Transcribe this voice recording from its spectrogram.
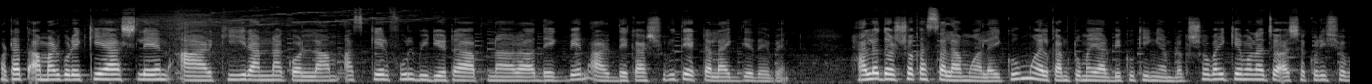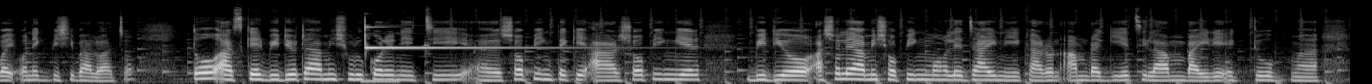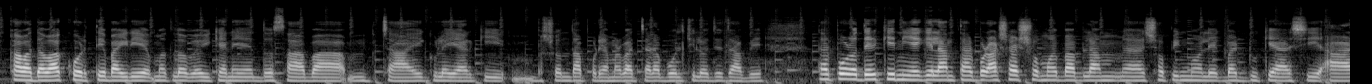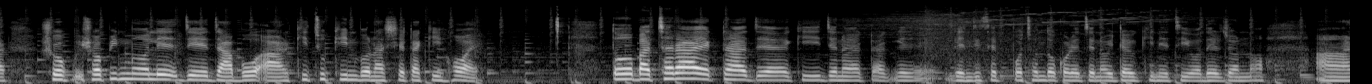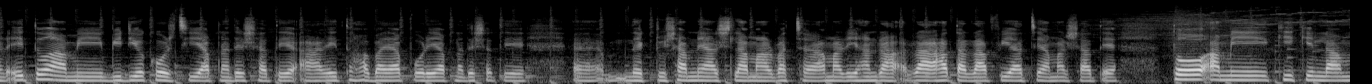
হঠাৎ আমার ঘরে কে আসলেন আর কি রান্না করলাম, আজকের ফুল ভিডিওটা আপনারা দেখবেন আর দেখার শুরুতে একটা লাইক দিয়ে দেবেন। হ্যালো দর্শক, আসসালামু আলাইকুম ওয়েলকাম টু মাই আরবি কুকিং অ্যান্ড ব্লগ সবাই কেমন আছো? আশা করি সবাই অনেক বেশি ভালো আছো। তো আজকের ভিডিওটা আমি শুরু করে নিচ্ছি শপিং থেকে। আর শপিংয়ের ভিডিও। আসলে আমি শপিং মহলে যাইনি, কারণ আমরা গিয়েছিলাম বাইরে একটু খাওয়া দাওয়া করতে বাইরে, মতলব ওইখানে দোসা বা চা এগুলাই আর কি সন্ধ্যা পরে আমার বাচ্চারা বলছিল যে যাবে। তারপর ওদেরকে নিয়ে গেলাম, তারপর আসার সময় ভাবলাম শপিং মলে একবার ঢুকে আসি, আর শপিং মলে যে যাব আর কিছু কিনবো না সেটা কি হয়? তো বাচ্চারা একটা যে কি যেন একটা গেঞ্জি সেট পছন্দ করেছেন, ওইটাও কিনেছি ওদের জন্য। আর এই তো আমি ভিডিও করছি আপনাদের সাথে, আর এই তো হাবায়া পরে আপনাদের সাথে একটু সামনে আসলাম। আর বাচ্চা, আমার রিহান রাহাত আর রাফি আছে আমার সাথে। তো আমি কি কিনলাম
